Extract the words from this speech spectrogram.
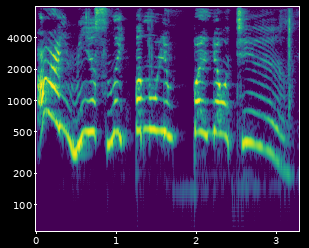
Ай, местный панули в полете!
